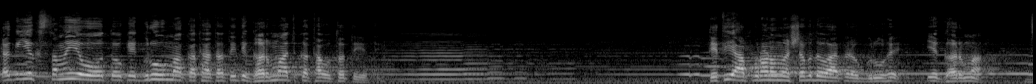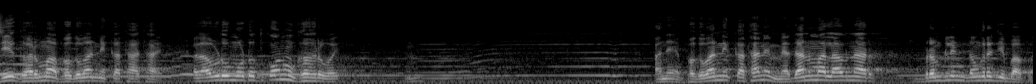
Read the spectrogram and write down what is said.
કારણ કે એક સમય એવો હતો કે ગૃહમાં કથા થતી હતી, ઘરમાં જ કથાઓ થતી હતી. તેથી આ પુરાણોમાં શબ્દ વાપર્યો ગૃહે, એ ઘરમાં. જે ઘરમાં ભગવાનની કથા થાય, હવે આવડું મોટું તો કોનું ઘર હોય? અને ભગવાનની કથાને મેદાનમાં લાવનાર બ્રહ્મલીન ડોંગરજી બાપા.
